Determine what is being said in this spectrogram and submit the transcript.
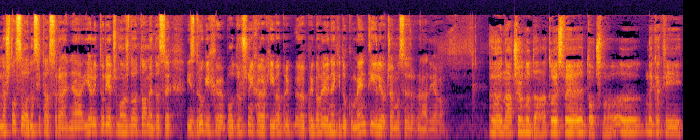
na što se odnosi ta suradnja? Je li tu riječ možda o tome da se iz drugih područnih arhiva e, pribavljaju neki dokumenti ili o čemu se radi? Evo? E, načelno da, to je sve točno. E, nekakvi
